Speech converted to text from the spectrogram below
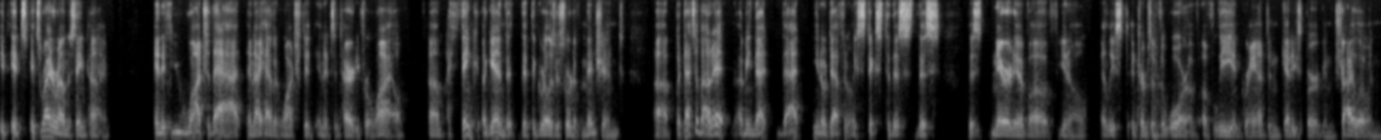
It, it's it's right around the same time. And if you watch that, and I haven't watched it in its entirety for a while, um, I think again that that the guerrillas are sort of mentioned, uh, but that's about it. I mean that that you know definitely sticks to this this this narrative of you know at least in terms of the war of, of lee and grant and gettysburg and shiloh and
